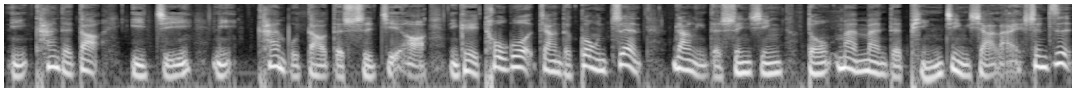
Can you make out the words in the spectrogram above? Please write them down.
你看得到以及你看不到的世界啊！你可以透过这样的共振，让你的身心都慢慢的平静下来，甚至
